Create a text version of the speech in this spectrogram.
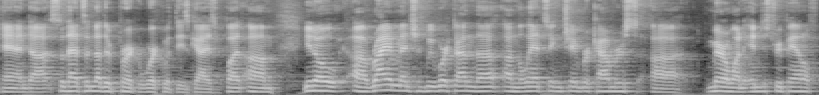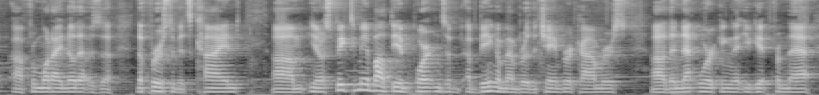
and uh, so that's another perk of working with these guys. But um, you know, uh, Ryan mentioned we worked on the on the Lansing Chamber of Commerce uh, marijuana industry panel. Uh, from what I know, that was the, the first of its kind. Um, you know, speak to me about the importance of, of, being a member of the Chamber of Commerce, uh, the networking that you get from that,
